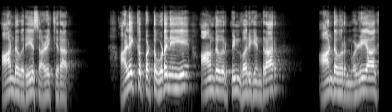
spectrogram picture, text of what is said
ஆண்டவர் இயேசு அழைக்கிறார். அழைக்கப்பட்ட உடனேயே ஆண்டவர் பின் வருகின்றார். ஆண்டவரின் வழியாக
